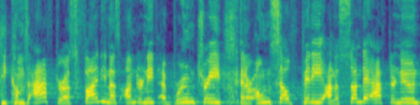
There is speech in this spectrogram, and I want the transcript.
He comes after us, finding us underneath a broom tree in our own self pity on a Sunday afternoon,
